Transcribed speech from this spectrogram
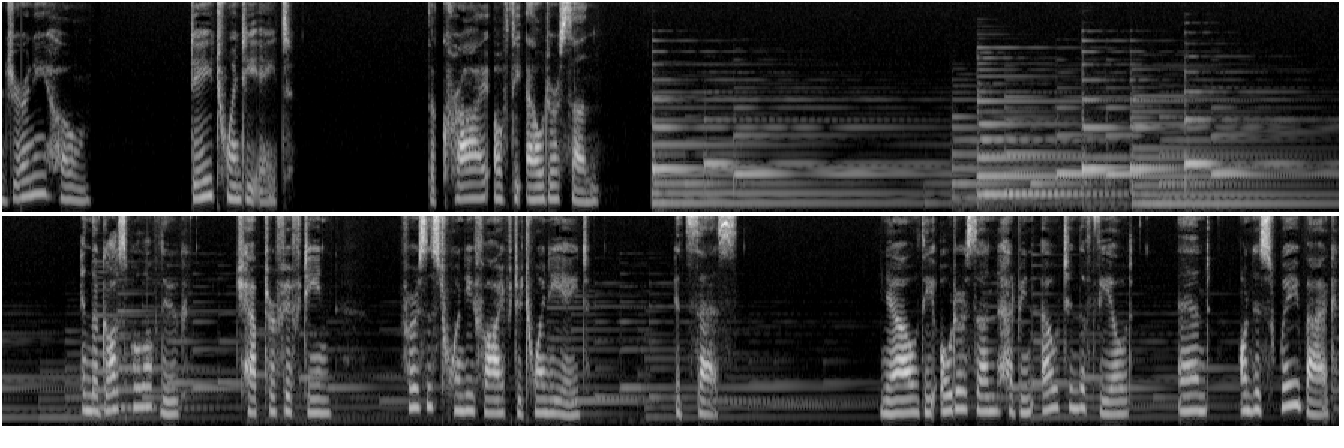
Journey Home, Day 28 The Cry of the Elder Son. In the Gospel of Luke, chapter 15, verses 25 to 28, it says, Now the older son had been out in the field, and on his way back,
